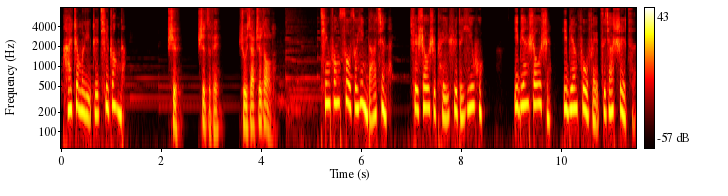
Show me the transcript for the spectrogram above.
还这么理直气壮的。是。世子妃，属下知道了。清风速速应答进来，去收拾裴玉的衣物，一边收拾一边腹诽自家世子。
